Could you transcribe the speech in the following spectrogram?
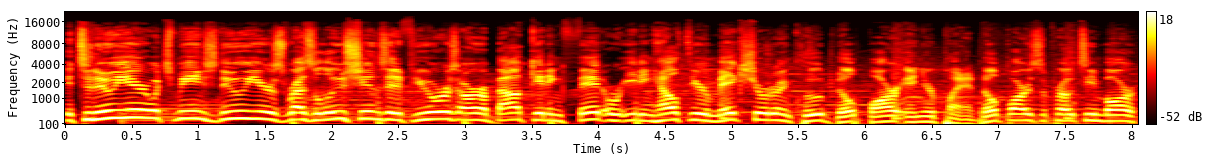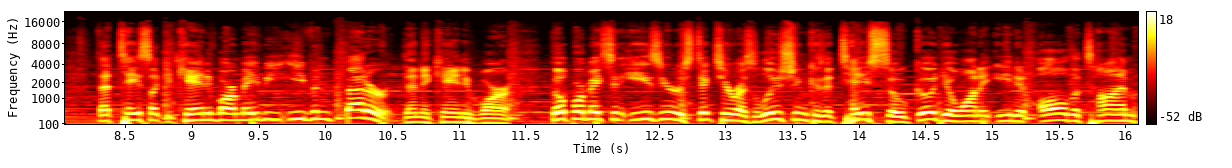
It's a new year, which means New Year's resolutions. And if yours are about getting fit or eating healthier, make sure to include Built Bar in your plan. Built Bar is a protein bar that tastes like a candy bar, maybe even better than a candy bar. Built Bar makes it easier to stick to your resolution because it tastes so good you'll want to eat it all the time.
